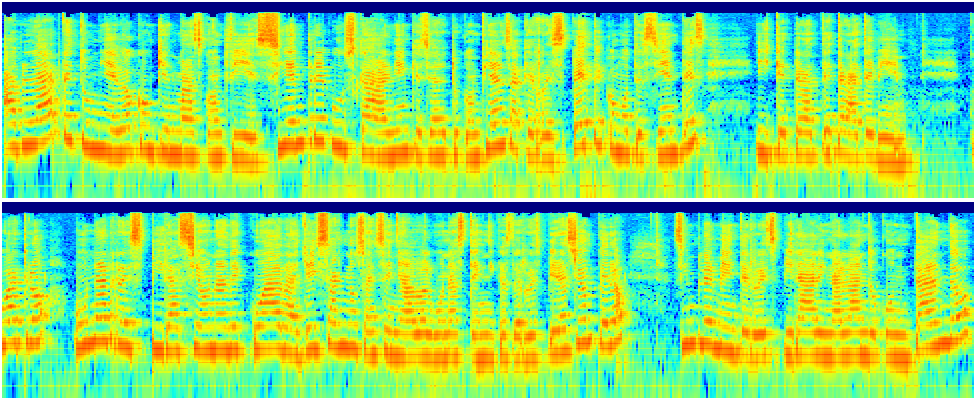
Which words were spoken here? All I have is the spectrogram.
Hablar de tu miedo con quien más confíes. Siempre busca a alguien que sea de tu confianza, que respete cómo te sientes y que trate, trate bien. 4. Una respiración adecuada. Ya Isaac nos ha enseñado algunas técnicas de respiración, pero simplemente respirar inhalando, contando.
